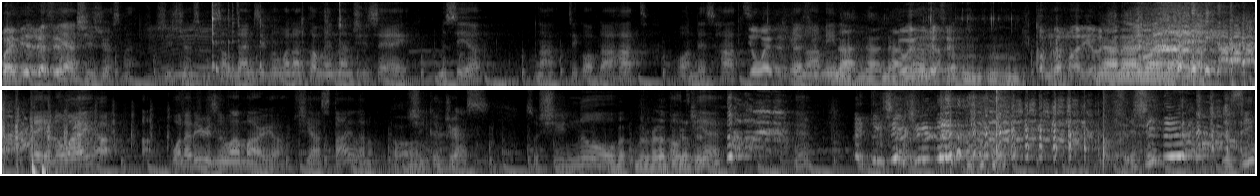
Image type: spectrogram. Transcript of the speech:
Wifey if you dress Yeah, she's dressed, man. She's dressed, man. Sometimes even when I come in and she say, hey, me see her, nah, take off that hat, put on this hat. Your wife is You know what I mean? Nah, nah, nah, Your wife nah, is nah. dressing? Come now, man. You're Nah, looking nah, nah, nah, nah. Hey, you know why? Uh, uh, one of the reasons why I marry her, she has style, you know. Oh. She could dress. So she know. But- but rather how to to- yeah. yeah. I think she actually did. You see? You see?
